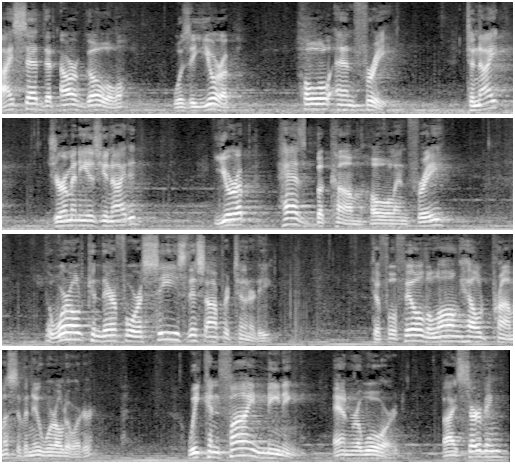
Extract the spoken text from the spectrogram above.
I said that our goal was a Europe whole and free. Tonight, Germany is united. Europe has become whole and free. The world can therefore seize this opportunity to fulfill the long held promise of a new world order. We can find meaning and reward by serving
